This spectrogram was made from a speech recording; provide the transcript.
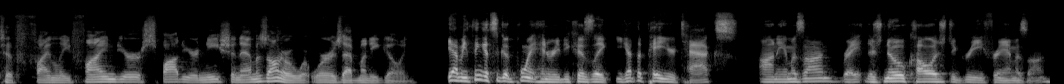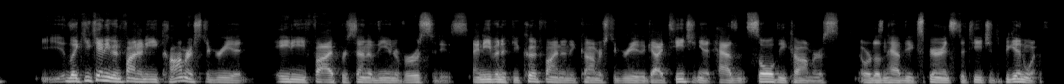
to finally find your spot, or your niche in Amazon, or where, where is that money going? Yeah, I mean, I think it's a good point, Henry, because like you got to pay your tax on Amazon, right? There's no college degree for Amazon. Like you can't even find an e-commerce degree at 85% of the universities. And even if you could find an e-commerce degree, the guy teaching it hasn't sold e-commerce or doesn't have the experience to teach it to begin with.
